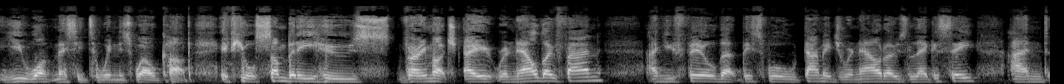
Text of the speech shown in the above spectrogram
you want Messi to win this World Cup. If you're somebody who's very much a Ronaldo fan, and you feel that this will damage Ronaldo's legacy and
